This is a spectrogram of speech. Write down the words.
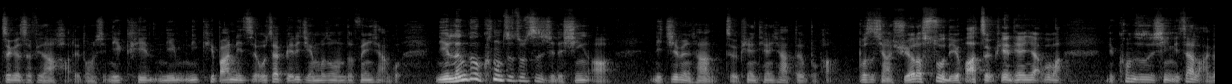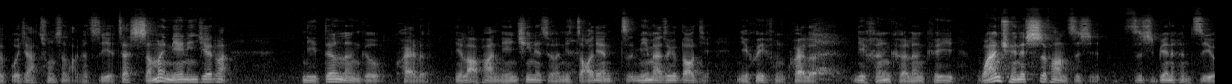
这个是非常好的东西。你可以，你你可以把你我在别的节目中都分享过，你能够控制住自己的心啊，你基本上走遍天下都不怕。不是想学了数理化走遍天下不怕，你控制住心，你在哪个国家从事哪个职业，在什么年龄阶段，你都能够快乐。你哪怕年轻的时候，你早点明白这个道理，你会很快乐。你很可能可以完全的释放自己，自己变得很自由。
